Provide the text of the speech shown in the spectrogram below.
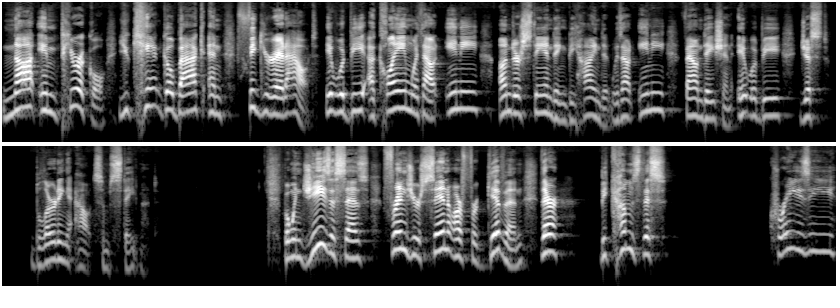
not empirical. You can't go back and figure it out. It would be a claim without any understanding behind it, without any foundation. It would be just blurting out some statement. But when Jesus says, Friends, your sin are forgiven, there becomes this crazy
